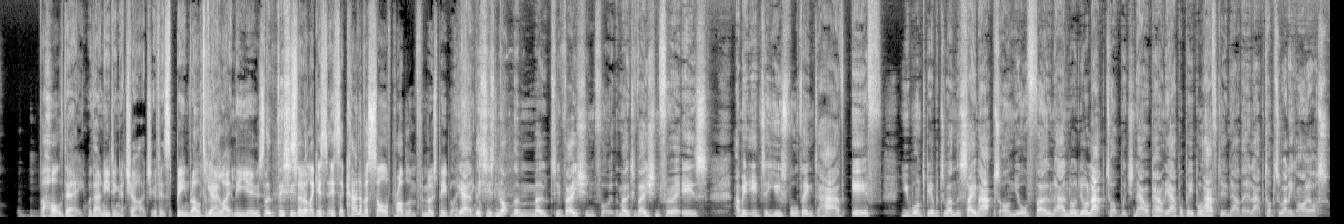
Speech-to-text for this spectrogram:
a whole day without needing a charge if it's been relatively Yeah, lightly used. but this is so not- like it's it's a kind of a solved problem for most people. I yeah, think. this is not the motivation for it. The motivation for it is, I mean, it's a useful thing to have if you want to be able to run the same apps on your phone and on your laptop, which now apparently Apple people have to now their laptops are running iOS.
